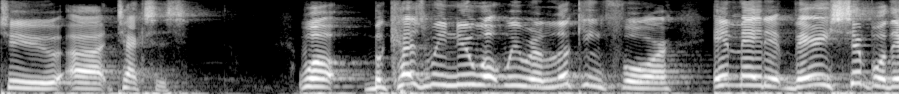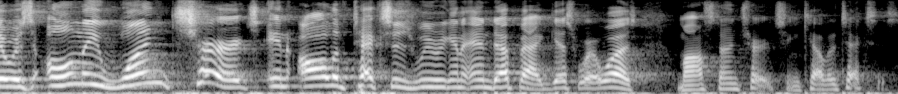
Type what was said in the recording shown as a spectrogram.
to uh, Texas. Well, because we knew what we were looking for, it made it very simple. There was only one church in all of Texas we were going to end up at. Guess where it was? Milestone Church in Keller, Texas.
